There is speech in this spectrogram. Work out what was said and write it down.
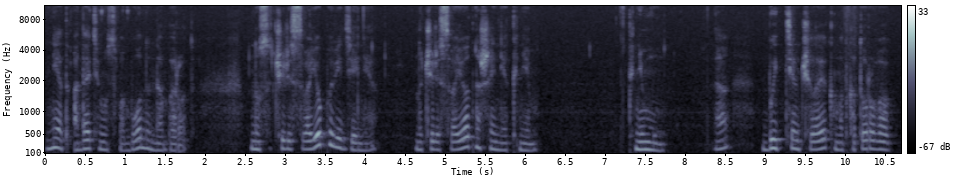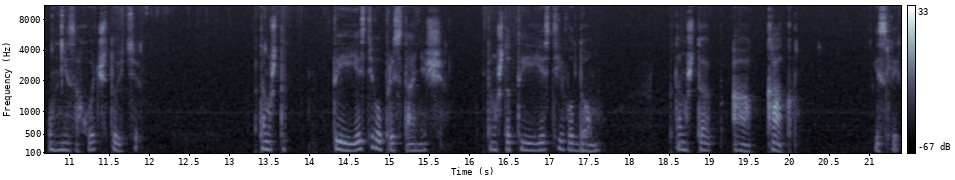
Нет, отдать ему свободу наоборот. Но через свое поведение, но через свое отношение к ним, к нему, да, быть тем человеком, от которого он не захочет уйти. Потому что ты и есть его пристанище, потому что ты и есть его дом. Потому что, а как, если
